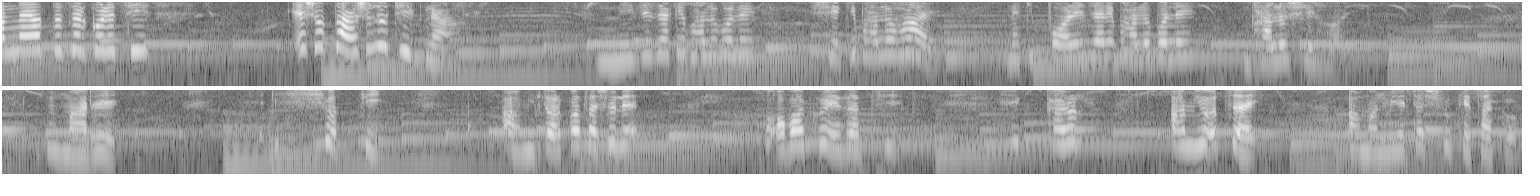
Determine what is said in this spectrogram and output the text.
অন্যায় অত্যাচার করেছি, এসব তো আসলেও ঠিক না। নিজে যাকে ভালো বলে সে কি ভালো হয়, নাকি পরে যারে ভালো বলে ভালো সে হয়? মারে সত্যি, আমি তোর কথা শুনে অবাক হয়ে যাচ্ছি। কারণ আমিও চাই আমার মেয়েটা সুখে থাকুক।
